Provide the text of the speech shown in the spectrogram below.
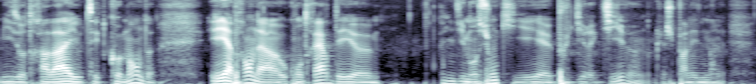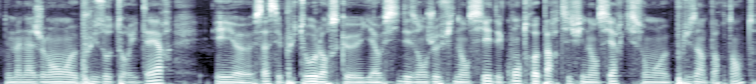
mise au travail ou de cette commande. Et après, on a au contraire des, une dimension qui est plus directive. là, je parlais de de management euh, plus autoritaire. Et euh, ça, c'est plutôt lorsqu'il y a aussi des enjeux financiers, des contreparties financières qui sont euh, plus importantes.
